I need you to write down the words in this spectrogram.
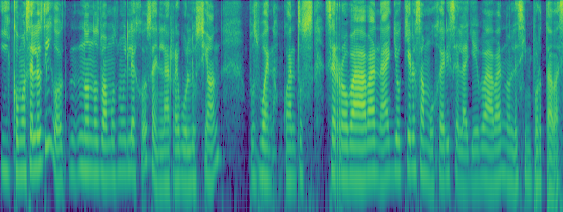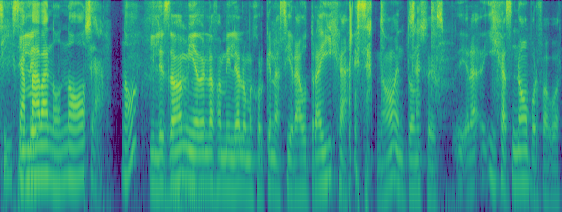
y como se los digo, no nos vamos muy lejos en la revolución, pues bueno, cuántos se robaban, ay, yo quiero esa mujer y se la llevaban, no les importaba si se amaban o no, o sea, ¿no? Y les daba miedo en la familia a lo mejor que naciera otra hija. Exacto. ¿No? Entonces, Era, hijas, no, por favor.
